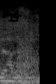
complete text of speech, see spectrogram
blood.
